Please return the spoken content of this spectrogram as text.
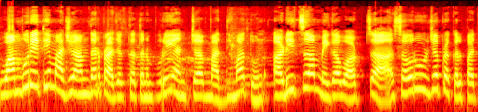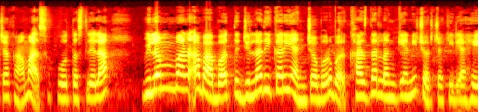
वांबूर येथे माजी आमदार प्राजक्त तनपुरे यांच्या माध्यमातून अडीच मेगावॉटचा सौर ऊर्जा प्रकल्पाच्या कामास होत असलेला विलंबनाबाबत जिल्हाधिकारी यांच्याबरोबर खासदार लंके यांनी चर्चा केली आहे.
